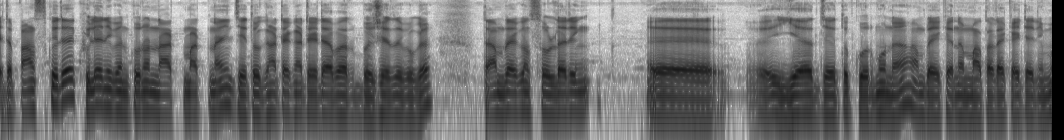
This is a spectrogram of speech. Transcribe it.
এটা পাঁচ করে খুলে নেবেন, কোনো নাট মাট নাই, যেহেতু ঘাঁটে ঘাঁটে এটা আবার বসে দেবো গা। তা আমরা এখন সোল্ডারিং ইয়া যেহেতু করব না, আমরা এখানে মাথাটা কাইটে নিব।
